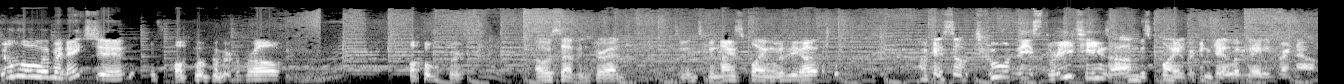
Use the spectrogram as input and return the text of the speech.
No elimination! It's over, bro over. 07 Dread. It's been nice playing with you. okay, so two of these three teams on this plane are gonna get eliminated right now.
